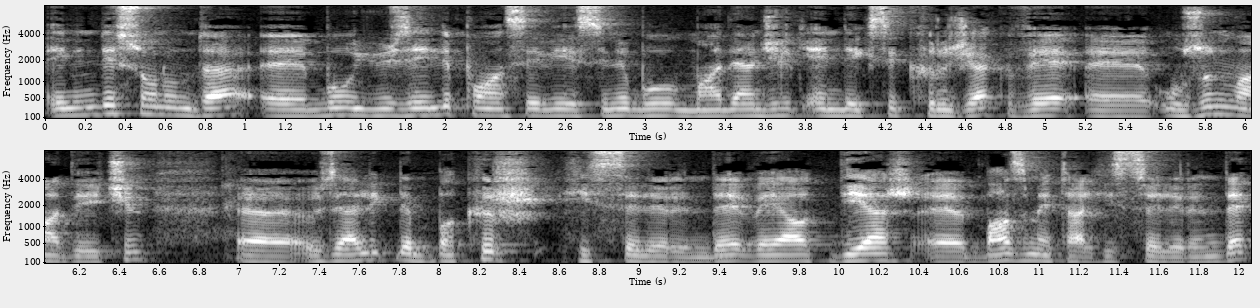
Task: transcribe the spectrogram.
eninde sonunda e, bu 150 puan seviyesini bu madencilik endeksi kıracak ve e, uzun vade için e, özellikle bakır hisselerinde veya diğer e, baz metal hisselerinde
